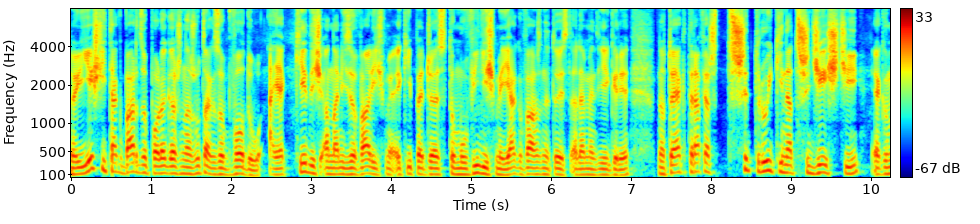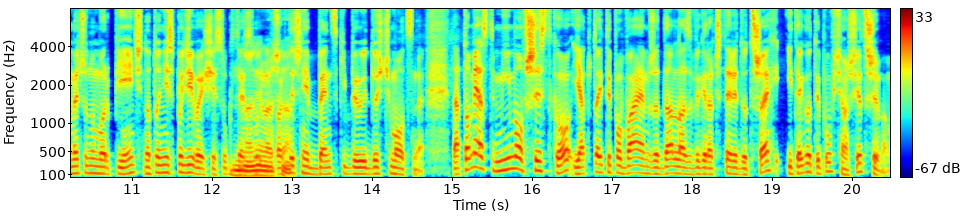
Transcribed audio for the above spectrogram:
No i jeśli tak bardzo polegasz na rzutach z obwodu, a jak kiedyś analizowaliśmy ekipę Jazz, to mówiliśmy, jak ważny to jest element jej gry, no to jak trafiasz 3 trójki na 30, jak w meczu numer 5, no to nie spodziewaj się sukcesu. No. Faktycznie bęcki były dość mocne. Natomiast mimo wszystko, ja tutaj typowałem, że Dallas wygra 4 do 3 i tego typu wciąż się trzymam.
